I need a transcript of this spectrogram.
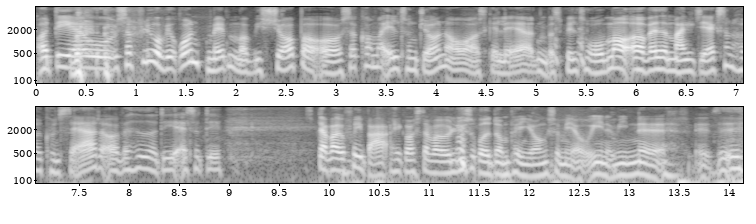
Og det er jo, så flyver vi rundt med dem, og vi shopper, og så kommer Elton John over og skal lære dem at spille trommer, og hvad hedder Michael Jackson holdt koncert, og hvad hedder det, altså det, der var jo fri bar, ikke også? Der var jo lyserød Dom Pignon, som jeg er jo en af mine... Øh, øh, det,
